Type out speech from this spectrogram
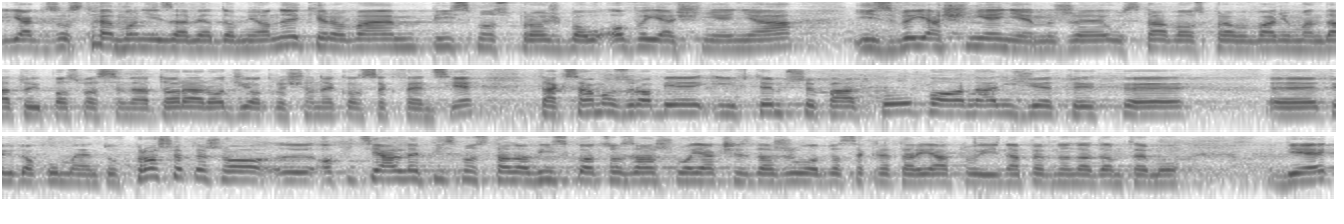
y, jak zostałem o niej zawiadomiony, kierowałem pismo z prośbą o wyjaśnienia i z wyjaśnieniem, że ustawa o sprawowaniu mandatu i posła senatora rodzi określone konsekwencje. Tak samo zrobię i w tym przypadku po analizie tych e, tych dokumentów. Proszę też o e, oficjalne pismo stanowisko, co zaszło, jak się zdarzyło do sekretariatu i na pewno nadam temu bieg.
